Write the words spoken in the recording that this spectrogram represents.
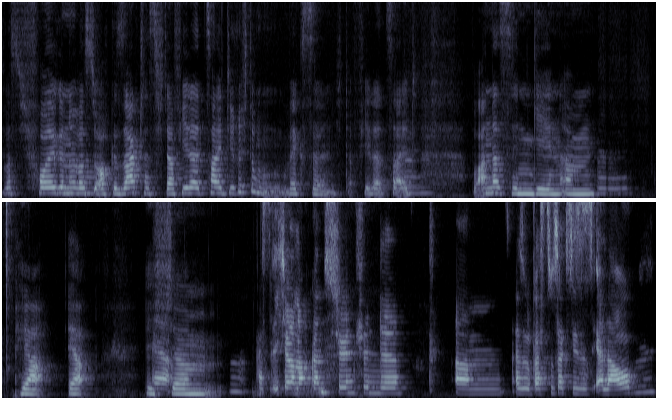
was ich folge, ne? was du auch gesagt hast. Ich darf jederzeit die Richtung wechseln. Ich darf jederzeit woanders hingehen. Ähm, ja, ja. Ich, ja. Ähm, was ich auch noch ganz schön finde, ähm, also was du sagst, dieses Erlauben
